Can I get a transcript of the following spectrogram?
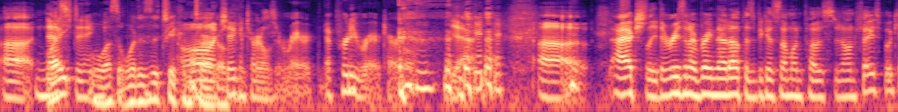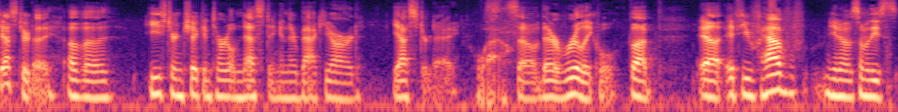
uh, nesting, Wait, what's what is a chicken Oh, turtle? chicken turtles are rare. A pretty rare turtle. yeah. Uh, actually, the reason I bring that up is because someone posted on Facebook yesterday of a eastern chicken turtle nesting in their backyard yesterday. Wow. So they're really cool. But uh, if you have, you know, some of these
